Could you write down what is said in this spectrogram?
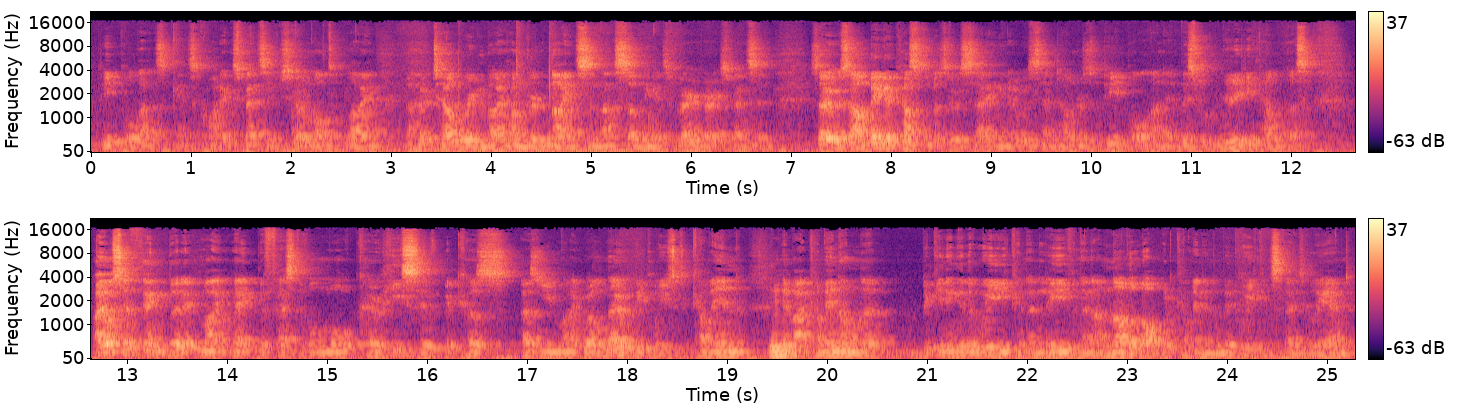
people, that's gets quite expensive. You've got to multiply a hotel room by hundred nights, and that's something that's very very expensive. So it was our bigger customers who were saying, you know, we send hundreds of people, and it, this would really help us. I also think that it might make the festival more cohesive because, as you might well know, people used to come in. Mm-hmm. They might come in on the beginning of the week and then leave, and then another lot would come in in the midweek and stay till the end.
